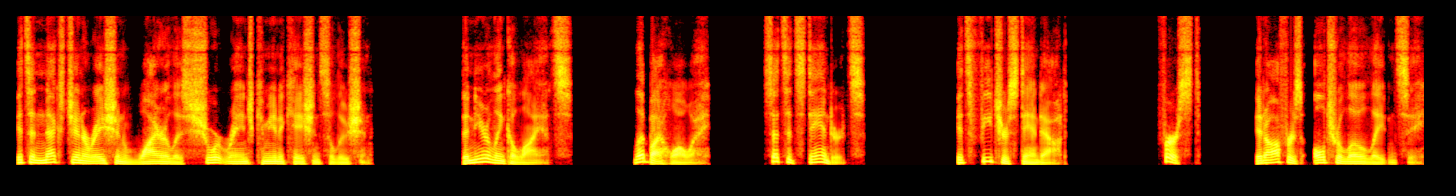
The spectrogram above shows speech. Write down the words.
it's a next-generation wireless short-range communication solution. The NearLink Alliance, led by Huawei, sets its standards. Its features stand out. First, it offers ultra-low latency.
